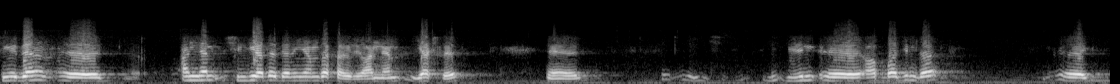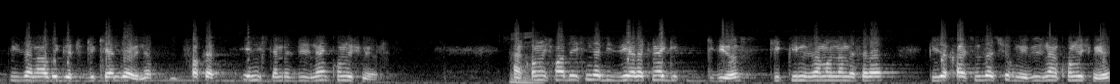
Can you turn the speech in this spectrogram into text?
Şimdi ben e, annem şimdi ya da benim yanımda kalıyor. Annem yaşlı. E, bizim e, ablacım da e, bizden aldı götürdü kendi evine. Fakat eniştemiz bizden konuşmuyor. Ha, konuşmadığı için de biz ziyaretine gi- gidiyoruz. Gittiğimiz zaman da mesela bize karşımıza çıkmıyor. Bizden konuşmuyor.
